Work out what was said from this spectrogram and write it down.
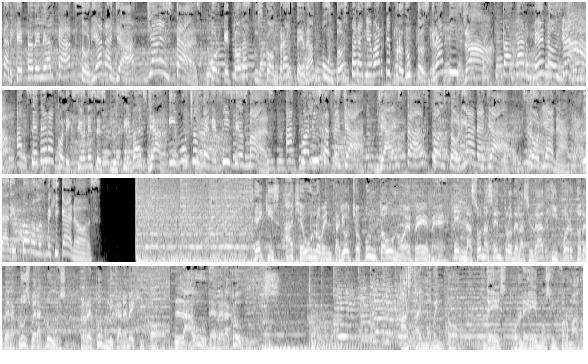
Tarjeta de lealtad Soriana Ya, ya estás. Porque todas tus compras te dan puntos para llevarte productos gratis. Ya. Pagar menos. Ya. Acceder a colecciones exclusivas. Ya. Y muchos beneficios más. Actualízate ya. Ya estás con Soriana Ya. Soriana, la de todos los mexicanos. XHU98.1 FM, en la zona centro de la ciudad y puerto de Veracruz, Veracruz, República de México, la U de Veracruz. Hasta el momento, de esto le hemos informado.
